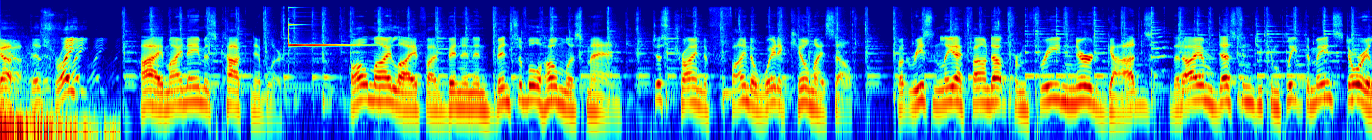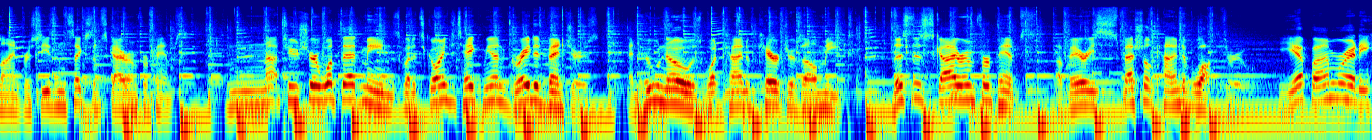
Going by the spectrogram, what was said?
Yeah, that's right. Hi, my name is Cocknibbler. All my life, I've been an invincible homeless man, just trying to find a way to kill myself. But recently, I found out from three nerd gods that I am destined to complete the main storyline for Season 6 of Skyrim for Pimps. Not too sure what that means, but it's going to take me on great adventures, and who knows what kind of characters I'll meet. This is Skyrim for Pimps, a very special kind of walkthrough. Yep, I'm ready.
